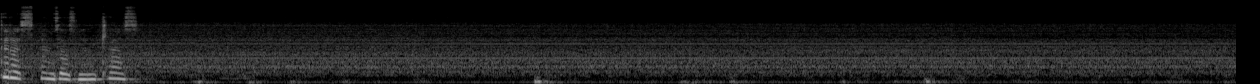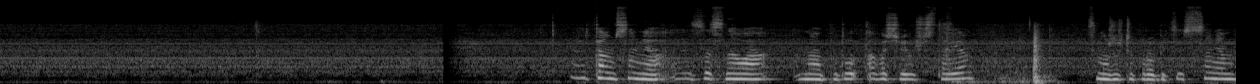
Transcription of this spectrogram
Teraz spędza z nią czas. Tam Sonia zasnęła na podłodze, a właściwie już wstaje. Co może jeszcze porobić z Sonią?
